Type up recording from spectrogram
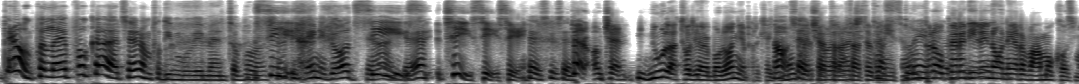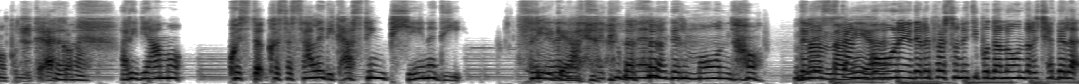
Però in quell'epoca c'era un po' di movimento, a Bologna, Sì. dei negozi Sì, anche, eh. sì, sì, sì. Sì, sì, sì. Però, cioè, nulla a togliere Bologna perché No, comunque certo, ci ha una trattato benissimo. splendida, Però per dire non eravamo cosmopolite. Eh, Ecco, no. arriviamo, questa, questa sala di casting piena di Fighe. ragazze più belle del mondo. Delle Mamma mia. stangone, delle persone tipo da Londra, c'è della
